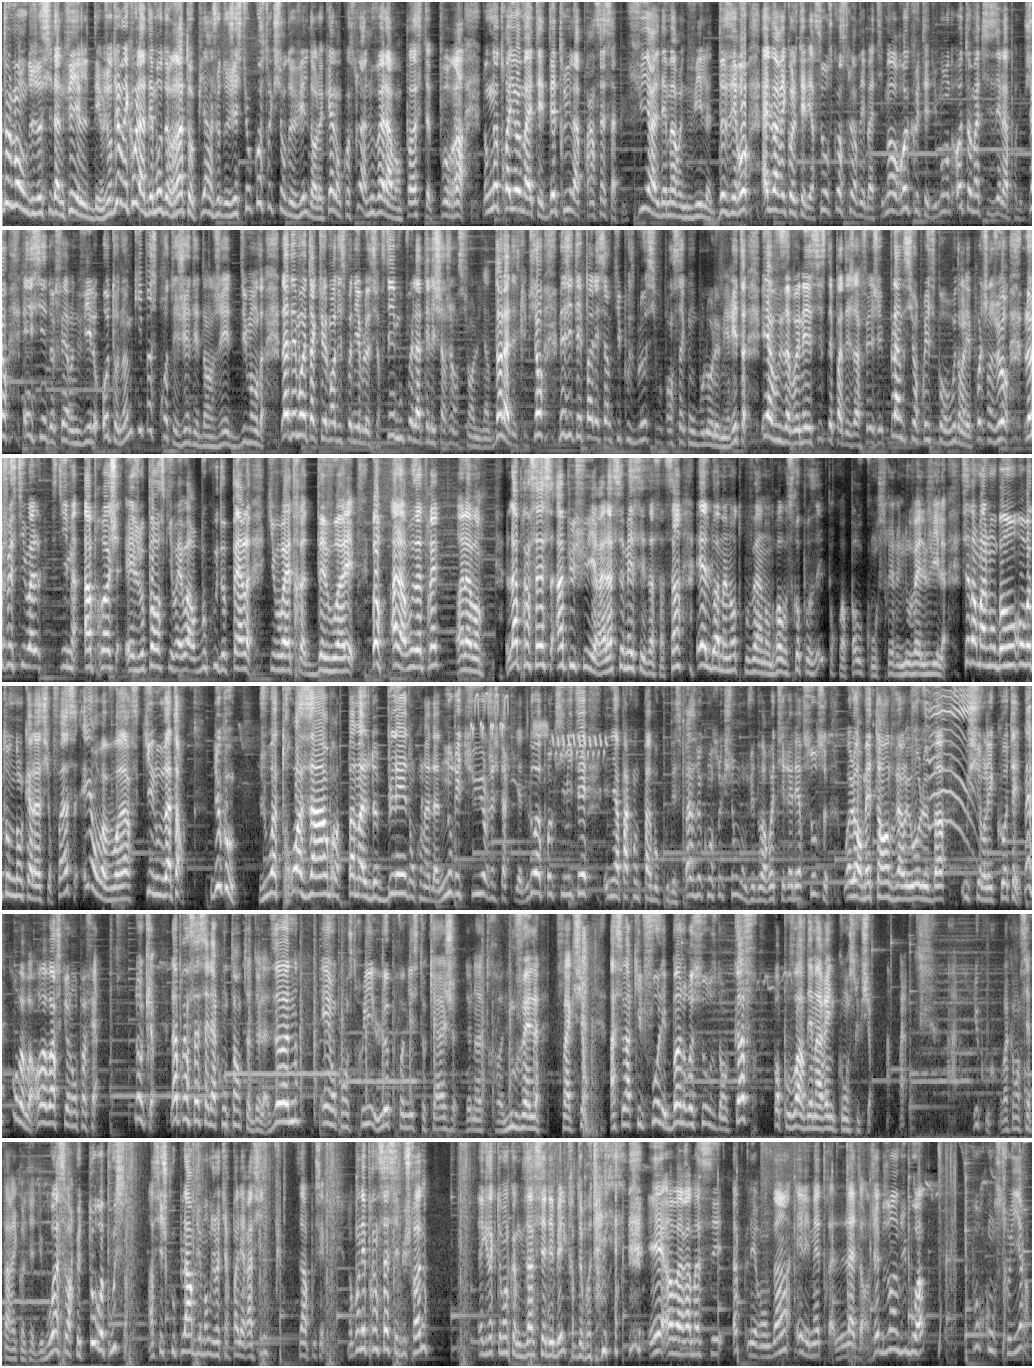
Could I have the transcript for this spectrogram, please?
Coucou tout le monde, je suis Danfield et aujourd'hui on découvre la démo de Ratopia, un jeu de gestion construction de ville dans lequel on construit un nouvel avant-poste pour rats. Donc notre royaume a été détruit, la princesse a pu fuir, elle démarre une ville de zéro, elle va récolter des ressources, construire des bâtiments, recruter du monde, automatiser la production et essayer de faire une ville autonome qui peut se protéger des dangers du monde. La démo est actuellement disponible sur Steam, vous pouvez la télécharger en suivant le lien dans la description. N'hésitez pas à laisser un petit pouce bleu si vous pensez que mon boulot le mérite et à vous abonner si ce n'est pas déjà fait, j'ai plein de surprises pour vous dans les prochains jours. Le festival Steam approche et je pense qu'il va y avoir beaucoup de perles qui vont être dévoilées. Bon, alors vous êtes prêts? En avant la princesse a pu fuir, elle a semé ses assassins, et elle doit maintenant trouver un endroit où se reposer, pourquoi pas, ou construire une nouvelle ville. C'est normalement bon, on retourne donc à la surface, et on va voir ce qui nous attend. Du coup, je vois trois arbres, pas mal de blé, donc on a de la nourriture, j'espère qu'il y a de l'eau à proximité. Il n'y a par contre pas beaucoup d'espace de construction, donc je dois retirer les ressources, ou alors m'étendre vers le haut, le bas, ou sur les côtés. Mais on va voir, on va voir ce que l'on peut faire. Donc, la princesse a l'air contente de la zone, et on construit le premier stockage de notre nouvelle faction. À savoir qu'il faut les bonnes ressources dans le coffre pour pouvoir démarrer une construction. Voilà. Du coup, on va commencer par récolter du bois, savoir que tout repousse. Hein, si je coupe l'arbre, du moment que je retire pas les racines, ça va pousser. Donc on est princesse et bûcheronne, exactement comme Xav CDB, le crabe de Bretagne. et on va ramasser les rondins et les mettre là-dedans. J'ai besoin du bois pour construire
